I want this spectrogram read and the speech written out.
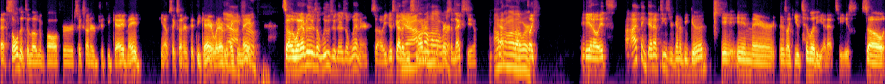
that sold it to Logan Paul for 650k made you know 650k or whatever yeah, he true. made. So whenever there's a loser, there's a winner. So you just got to yeah, be smarter than the person next to you. I don't know how that works. Like, you know, it's. I think NFTs are going to be good in their. There's like utility NFTs. So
